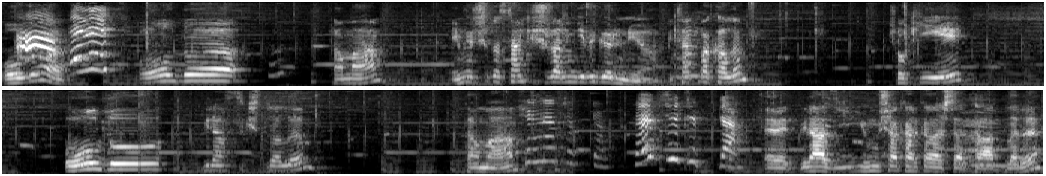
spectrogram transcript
Oldu mu? Evet. Oldu. Tamam. Emir şurada sanki şuranın gibi görünüyor. Bir tak bakalım. Çok iyi. Oldu. Biraz sıkıştıralım. Tamam. Şimdi tuttum. Hepsi tuttum. Evet biraz yumuşak arkadaşlar kağıtları.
